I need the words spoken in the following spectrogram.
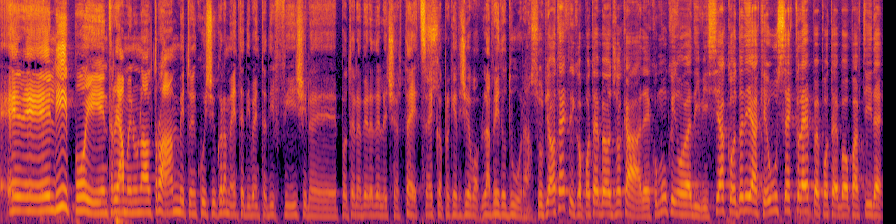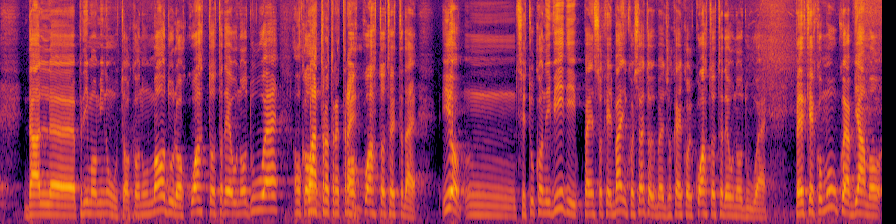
E, e, lì poi entriamo in un altro ambito in cui sicuramente diventa difficile poter avere delle certezze, ecco perché dicevo la vedo dura. Sul piano tecnico potrebbero giocare comunque i nuovi arrivi, sia Codrea che USA e Klepp potrebbero partire dal eh, primo minuto con un modulo 4-3-1-2 o 4-3-3. O 4-3-3. Io, mh, se tu condividi, penso che il Bari in questo momento dovrebbe giocare col 4-3-1-2 perché comunque abbiamo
